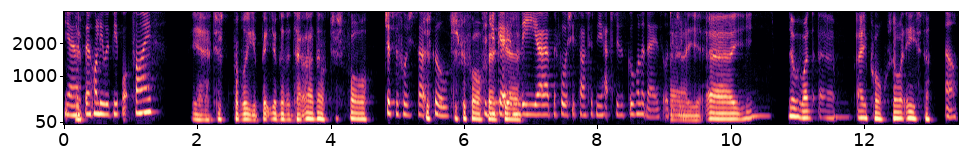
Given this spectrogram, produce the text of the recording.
Yeah. So Holly would be what five? Yeah, just probably a bit younger than that. Oh no, just four. Just before she started Just, school. just before. Did you get yeah. in the uh, before she started and you had to do the school holidays, or did Uh, you? yeah. Uh, no, we went um, April, so we went Easter. Oh,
